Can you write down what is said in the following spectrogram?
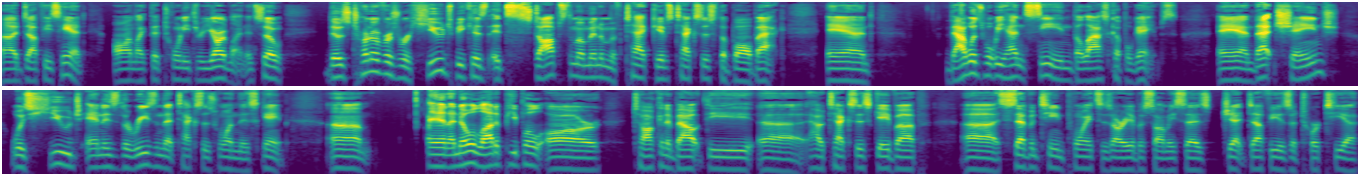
uh, Duffey's hand on like the twenty three yard line, and so those turnovers were huge because it stops the momentum of Tech, gives Texas the ball back, and that was what we hadn't seen the last couple games, and that change was huge and is the reason that Texas won this game. Um, and I know a lot of people are talking about the uh, how Texas gave up uh, 17 points, as Arya Basami says. Jett Duffey is a tortilla.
